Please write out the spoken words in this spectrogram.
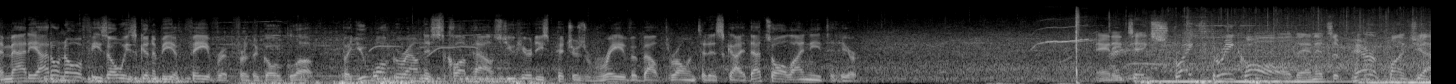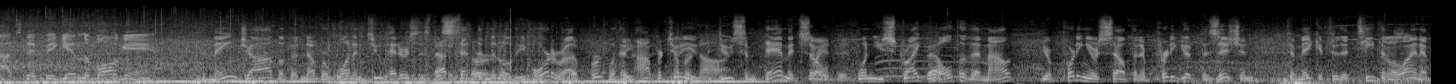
And Matty, I don't know if he's always going to be a favorite for the Gold Glove, but you walk around this clubhouse, you hear these pitchers rave about throwing to this guy. That's all I need to hear. And he takes strike three called, and it's a pair of punch-outs that begin the ball game. The main job of the number one and two hitters is to That is set the middle of the order up The with an opportunity to do some damage. So Brandon when you strike Belt. both of them out, you're putting yourself in a pretty good position to make it through the teeth of the lineup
